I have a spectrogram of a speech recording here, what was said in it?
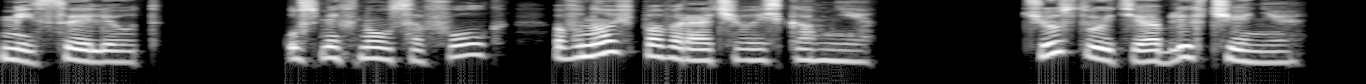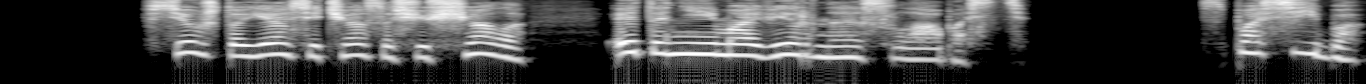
мисс Эллиот», — усмехнулся Фолк, вновь поворачиваясь ко мне. «Чувствуете облегчение?» Все, что я сейчас ощущала, — это неимоверная слабость. «Спасибо»,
